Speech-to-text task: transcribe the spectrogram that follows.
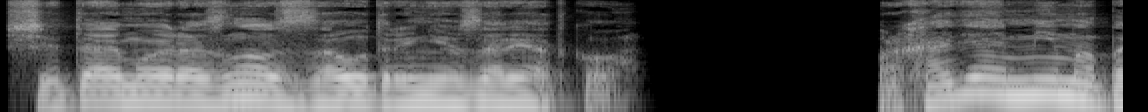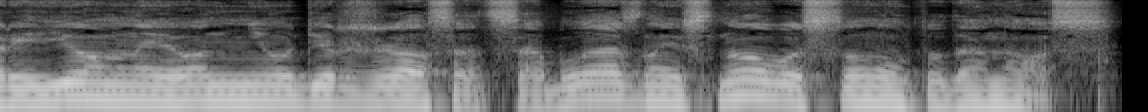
Считай мой разнос за утреннюю зарядку. Проходя мимо приемной, он не удержался от соблазна и снова сунул туда нос.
